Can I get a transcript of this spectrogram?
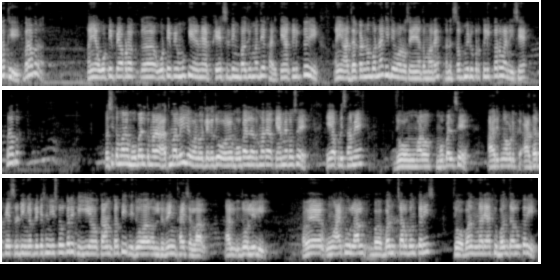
નથી, બરાબર? અહીંયા ઓટીપી આપણે ઓટીપી મૂકી અને ફેસ રીડિંગ બાજુમાં દેખાય, ત્યાં ક્લિક કરી, અહીંયા આધાર કાર્ડ નંબર નાખી દેવાનો છે અહીંયા તમારે, અને સબમિટ પર ક્લિક કરવાની છે, બરાબર? પછી તમારે મોબાઈલ તમારા હાથમાં લઈ લેવાનો એટલે જો મોબાઈલ તમારા કેમેરો છે, એ આપણી સામે, જો મારો મોબાઈલ છે, આ રીતના આપણે Aadhaar face reading application install કરી હતી, એ કામ કરતી જો રિંગ થાય છે લાલ જો લીલી, હવે હું આખું લાલ બંધ ચાલુ બંધ કરીશ, જો બંધ મારી આખું બંધ ચાલુ કરી,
